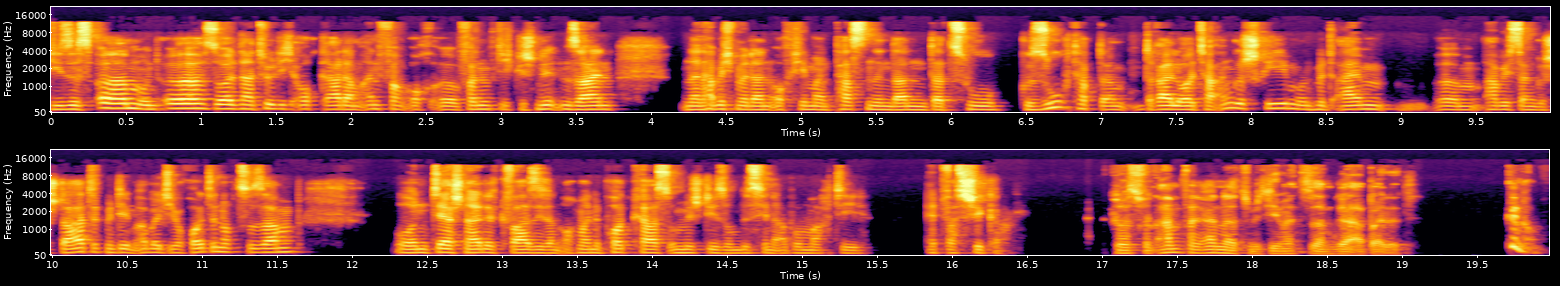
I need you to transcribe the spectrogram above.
dieses ähm und äh sollte natürlich auch gerade am Anfang auch äh, vernünftig geschnitten sein. Und dann habe ich mir dann auch jemand passenden dann dazu gesucht, habe dann drei Leute angeschrieben und mit einem ähm, habe ich dann gestartet, mit dem arbeite ich auch heute noch zusammen. Und der schneidet quasi dann auch meine Podcasts und mischt die so ein bisschen ab und macht die etwas schicker. Du hast von Anfang an hast mit jemandem zusammengearbeitet. Genau.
